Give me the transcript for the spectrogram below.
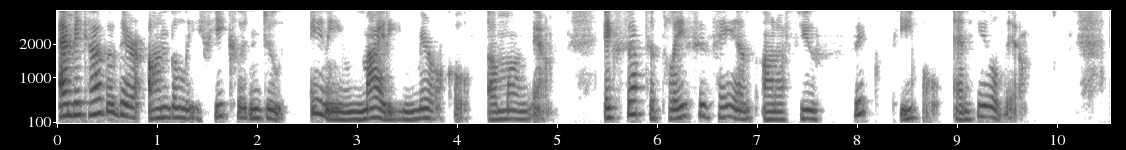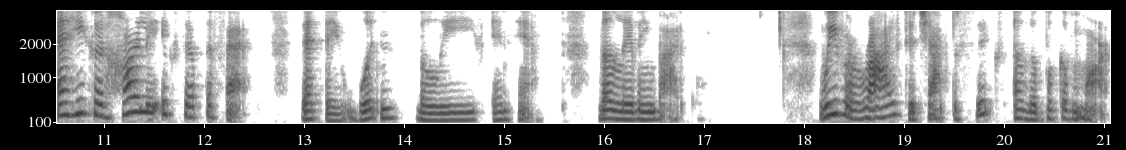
And because of their unbelief, he couldn't do any mighty miracles among them, except to place his hands on a few sick people and heal them. And he could hardly accept the fact that they wouldn't believe in him. The Living Bible. We've arrived to chapter 6 of the book of Mark.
